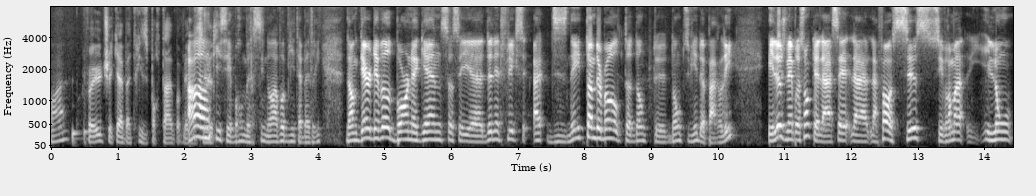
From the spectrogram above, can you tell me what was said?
Ouais. Fallait checker la batterie du portable comme Ah, ok, c'est bon, merci. Non, elle va bien ta batterie. Donc, Daredevil Born Again, ça c'est euh, de Netflix à Disney. Thunderbolt, donc, dont tu viens de parler. Et là, j'ai l'impression que la, la, la phase 6, c'est vraiment. Ils l'ont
